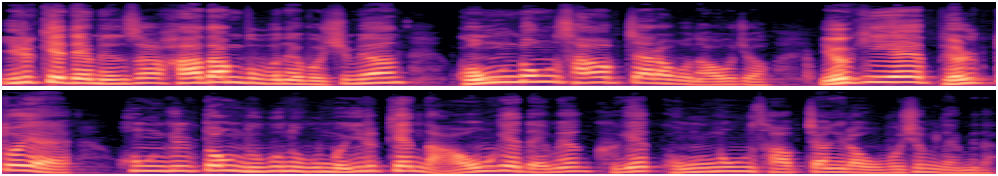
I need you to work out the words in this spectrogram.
이렇게 되면서 하단 부분에 보시면 공동사업자라고 나오죠. 여기에 별도의 홍길동 누구누구 뭐 이렇게 나오게 되면 그게 공동사업장이라고 보시면 됩니다.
